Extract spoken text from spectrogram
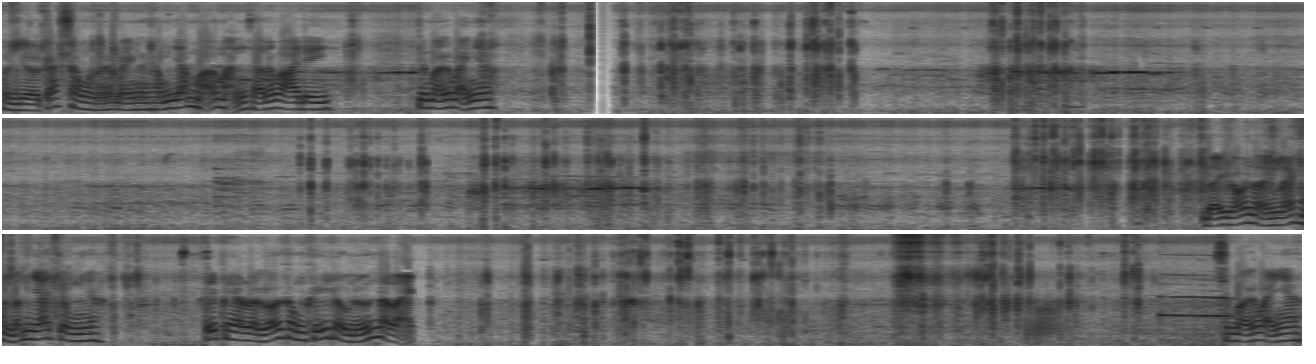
Mình vừa cắt xong rồi nè các bạn ơi, Không dám mở mạnh sợ nó bay đi. Xin mời các bạn nha. Để gói lại lát, mình đánh giá chung nha. Tiếp theo là gói không khí đồ nướng Đà Lạt. Xin mời các bạn nha.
